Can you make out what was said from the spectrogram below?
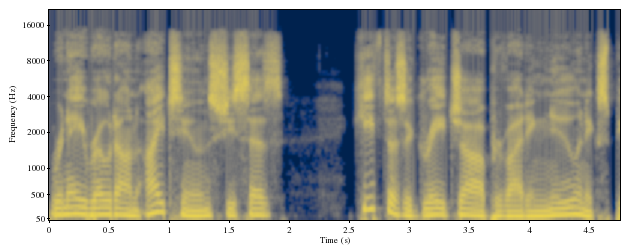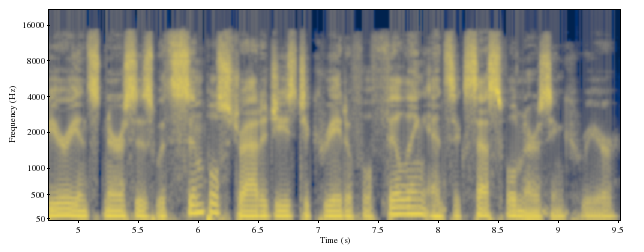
Renee wrote on iTunes, she says, Keith does a great job providing new and experienced nurses with simple strategies to create a fulfilling and successful nursing career.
